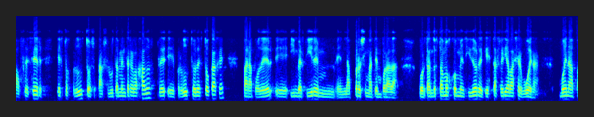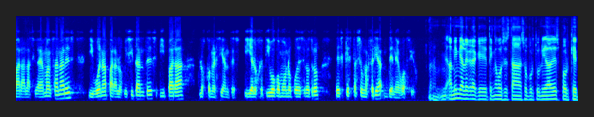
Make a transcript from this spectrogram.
ofrecer estos productos absolutamente rebajados, eh, productos de estocaje, para poder eh, invertir en, en la próxima temporada. Por tanto, estamos convencidos de que esta feria va a ser buena, buena para la ciudad de Manzanares y buena para los visitantes y para los comerciantes. Y el objetivo, como no puede ser otro, es que esta sea una feria de negocio. a mí me alegra que tengamos estas oportunidades porque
